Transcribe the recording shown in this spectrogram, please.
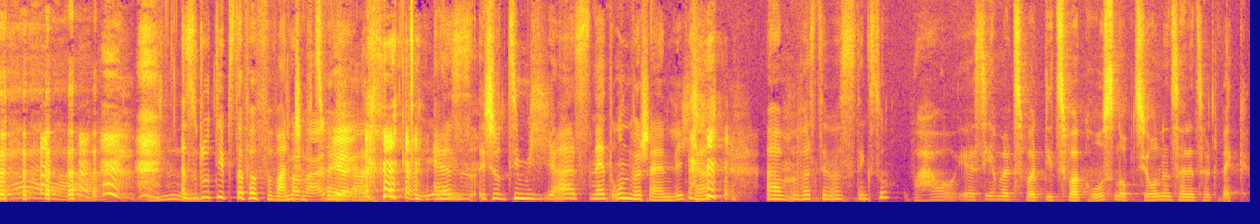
Ah. Also du tippst auf ein Verwandtschaftsverhältnis. Okay. Ja, es ist schon ziemlich, ja, es ist nicht unwahrscheinlich. Ja. Ähm, was, was denkst du? Wow, ja, sie haben halt zwar, die zwei großen Optionen sind jetzt halt weg.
